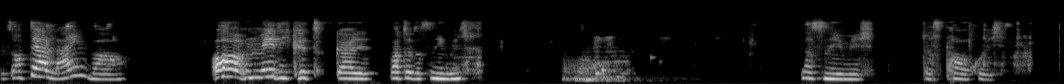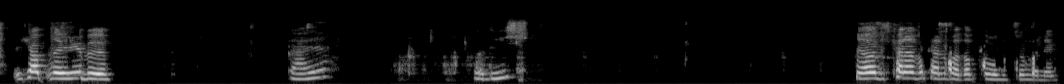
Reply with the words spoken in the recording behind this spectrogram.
Als ob der allein war. Oh, ein Medikit. Geil. Warte, das nehme ich. Das nehme ich. Das brauche ich. Ich habe eine Hebel. Geil. Für dich. Ja, und ich kann einfach keine verdammte Munition mehr nehmen.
